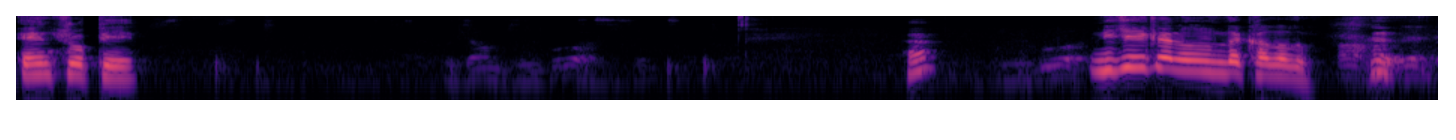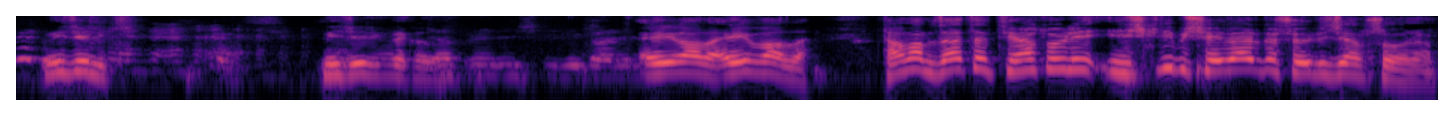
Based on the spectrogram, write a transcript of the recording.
Entropi. Hocam duygu var. Nicelikler alanında kalalım. Nicelik. Nicelikle kalalım. Eyvallah eyvallah. Tamam zaten tiyatro ile ilişkili bir şeyler de söyleyeceğim sonra.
